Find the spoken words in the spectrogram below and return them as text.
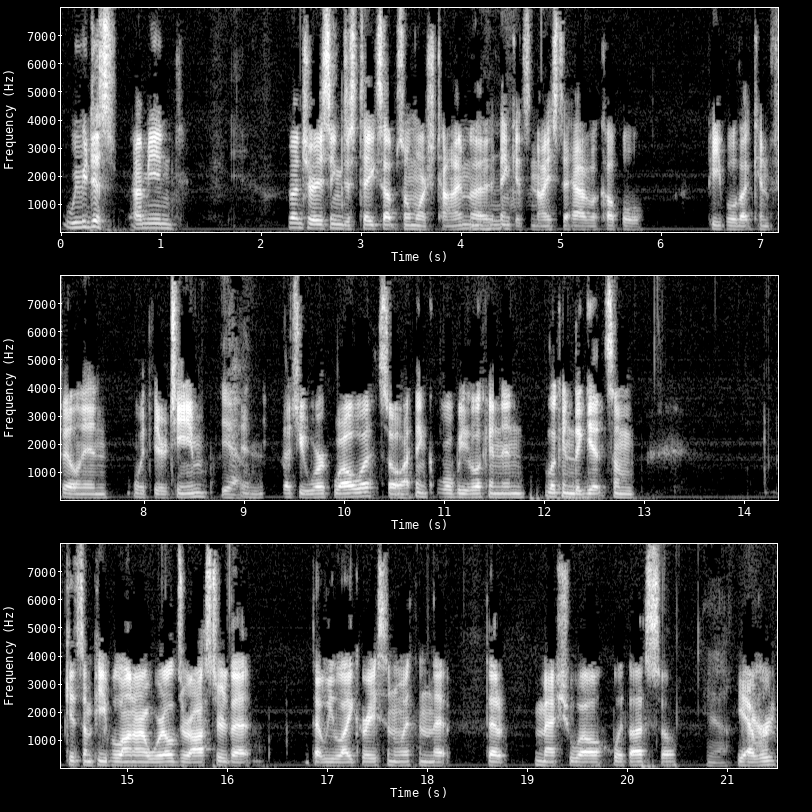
we just, I mean, adventure racing just takes up so much time that I Mhm. think it's nice to have a couple people that can fill in with your team Yeah. and that you work well with. So I think we'll be looking in looking to get some get some people on our world's roster that that we like racing with and that that mesh well with us. So yeah. yeah, we're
